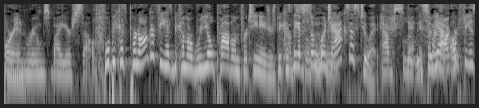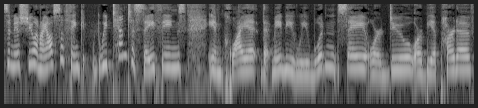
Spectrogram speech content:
or Mm-hmm. in rooms by yourself. Well, because pornography has become a real problem for teenagers because they have so much access to it. Absolutely. So yeah, oh, pornography is an issue, and I also think we tend to say things in quiet that maybe we wouldn't say or do or be a part of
